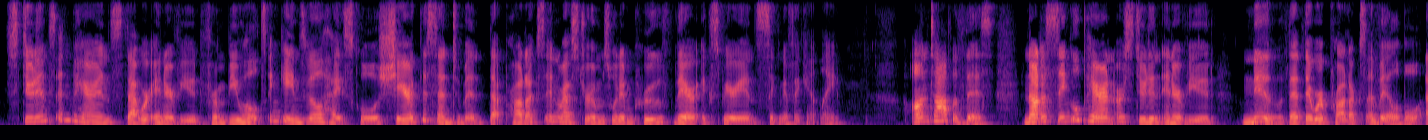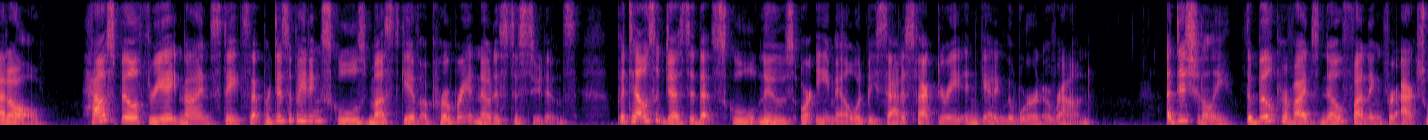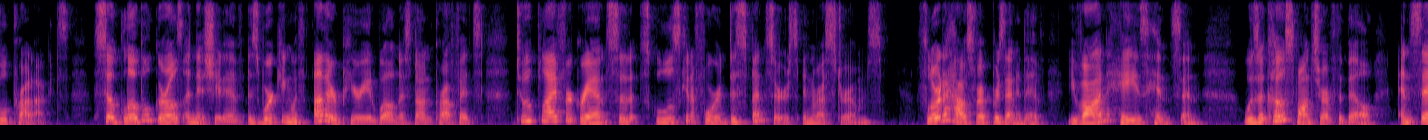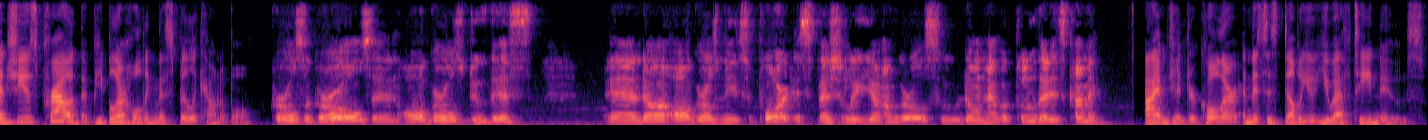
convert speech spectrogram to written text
Students and parents that were interviewed from Buchholz and Gainesville High School shared the sentiment that products in restrooms would improve their experience significantly. On top of this, not a single parent or student interviewed knew that there were products available at all. House Bill 389 states that participating schools must give appropriate notice to students. Patel suggested that school news or email would be satisfactory in getting the word around. Additionally, the bill provides no funding for actual products, so Global Girls Initiative is working with other period wellness nonprofits to apply for grants so that schools can afford dispensers in restrooms. Florida House Representative Yvonne Hayes Hinson was a co sponsor of the bill and said she is proud that people are holding this bill accountable. Girls are girls, and all girls do this. And uh, all girls need support, especially young girls who don't have a clue that it's coming. I'm Ginger Kohler, and this is WUFT News.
